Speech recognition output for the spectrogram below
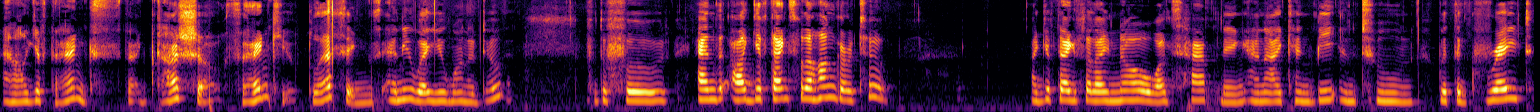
and I'll give thanks. Thank Gasho, thank you. Blessings any way you want to do it. For the food. And I'll give thanks for the hunger too. I give thanks that I know what's happening and I can be in tune with the great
